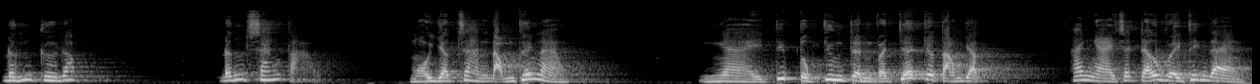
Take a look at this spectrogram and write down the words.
đấng cơ đốc, đấng sáng tạo mọi vật sẽ hành động thế nào? Ngài tiếp tục chương trình và chết cho tạo vật. Hai ngài sẽ trở về thiên đàng,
